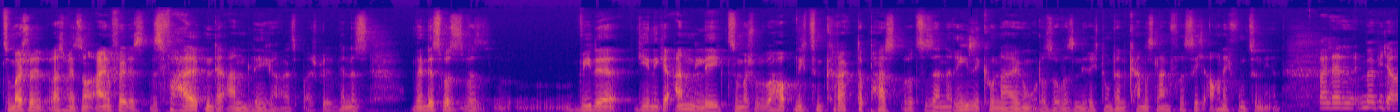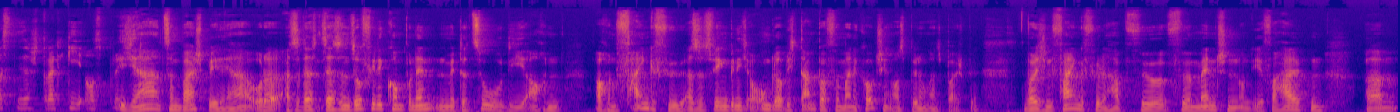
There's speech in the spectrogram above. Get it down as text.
zum Beispiel, was mir jetzt noch einfällt, ist das Verhalten der Anleger als Beispiel. Wenn es, wenn das, was, was wie derjenige anlegt, zum Beispiel überhaupt nicht zum Charakter passt oder zu seiner Risikoneigung oder sowas in die Richtung, dann kann es langfristig auch nicht funktionieren. Weil er dann immer wieder aus dieser Strategie ausbricht. Ja, zum Beispiel, ja. Oder also das, das sind so viele Komponenten mit dazu, die auch ein, auch ein Feingefühl. Also deswegen bin ich auch unglaublich dankbar für meine Coaching-Ausbildung als Beispiel, weil ich ein Feingefühl habe für für Menschen und ihr Verhalten. Ähm,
